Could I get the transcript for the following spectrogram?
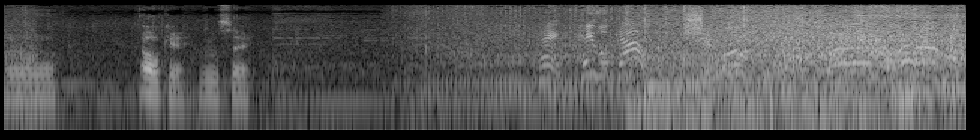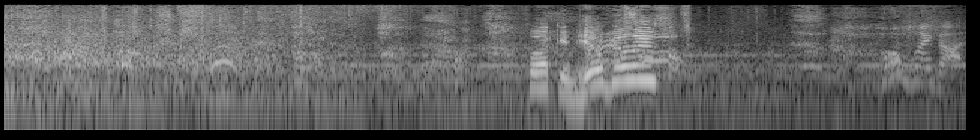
Uh, oh, okay. I was gonna say. Hey, hey, look out! Shit, Fucking hillbillies? Oh my god.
